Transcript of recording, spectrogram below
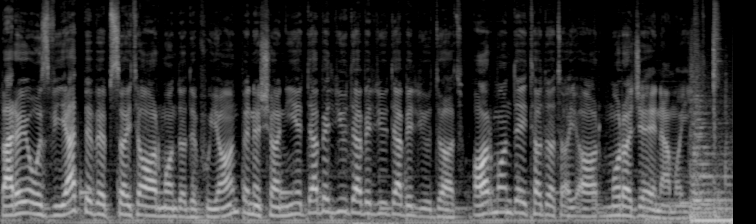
برای عضویت به وبسایت آرمان داده پویان به نشانی www.armandata.ir مراجعه نمایید.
